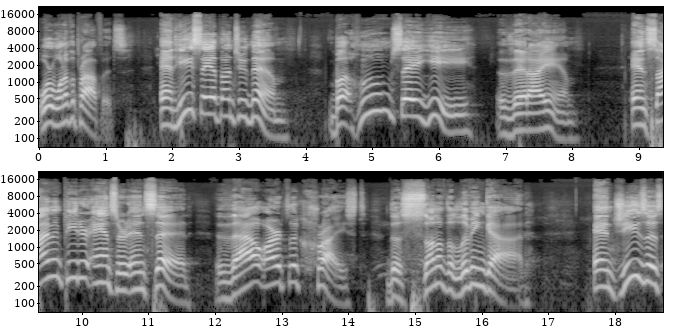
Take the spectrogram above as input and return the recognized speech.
or one of the prophets. And he saith unto them, but whom say ye that I am? And Simon Peter answered and said, Thou art the Christ, the Son of the living God. And Jesus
